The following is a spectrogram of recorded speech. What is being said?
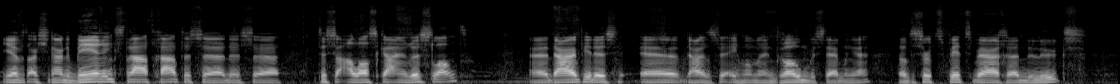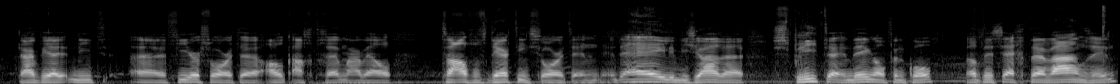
je hebt, als je naar de Beringstraat gaat, tussen, dus, eh, tussen Alaska en Rusland. eh, daar heb je dus, eh, daar is een van mijn droombestemmingen. Dat is een soort Spitsbergen deluxe. Daar heb je niet eh, vier soorten alkachtige, maar wel 12 of 13 soorten. En het hele bizarre sprieten en dingen op hun kop. Dat is echt waanzin.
